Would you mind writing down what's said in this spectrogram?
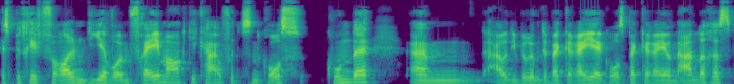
es betrifft vor allem die, die im freien Markt kaufen, das sind Großkunden, ähm, auch die berühmten Bäckereien, Großbäckereien und ähnliches.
